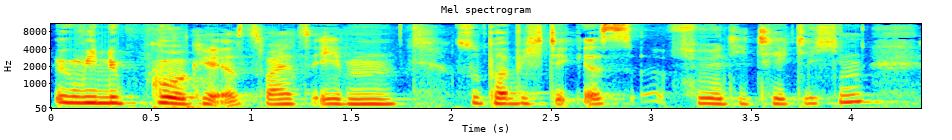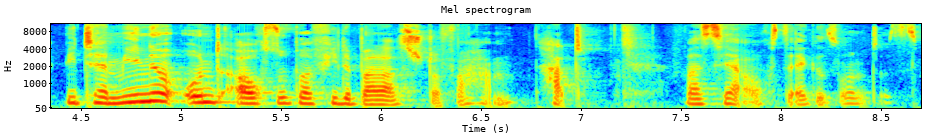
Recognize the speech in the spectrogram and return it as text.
irgendwie eine Gurke ist, weil es eben super wichtig ist für die täglichen Vitamine und auch super viele Ballaststoffe haben, hat, was ja auch sehr gesund ist.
